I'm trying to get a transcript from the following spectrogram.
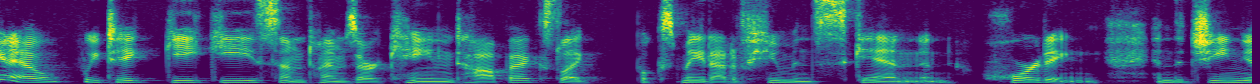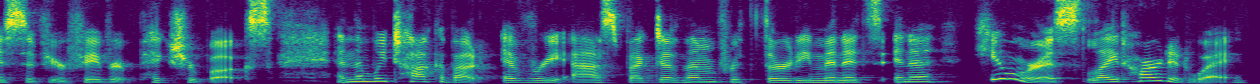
You know, we take geeky, sometimes arcane topics like books made out of human skin and hoarding and the genius of your favorite picture books. And then we talk about every aspect of them for 30 minutes in a humorous, lighthearted way.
